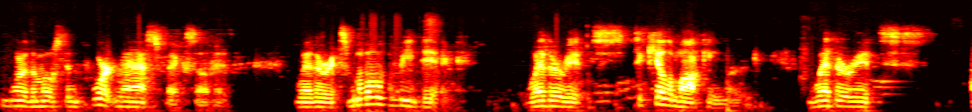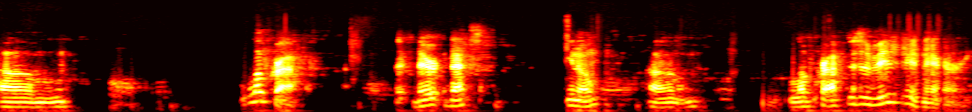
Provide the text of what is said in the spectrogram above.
one of the most important aspects of it. Whether it's Moby Dick, whether it's To Kill a Mockingbird, whether it's um, Lovecraft. There, that's you know, um, Lovecraft is a visionary.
